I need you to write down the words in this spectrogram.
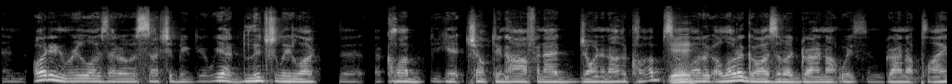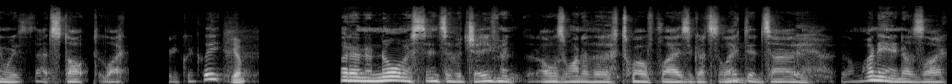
and I didn't realize that it was such a big deal. We had literally like the a club you get chopped in half and add join another club. So Yeah. a lot of a lot of guys that I'd grown up with and grown up playing with that stopped like pretty quickly. Yep. But an enormous sense of achievement that I was one of the twelve players that got selected. So on one hand, I was like.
